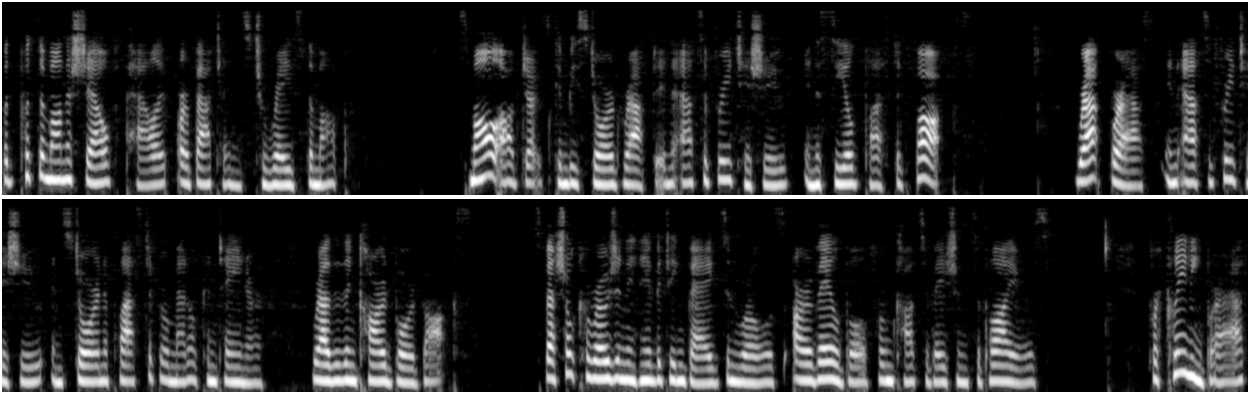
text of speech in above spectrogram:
but put them on a shelf, pallet, or battens to raise them up. Small objects can be stored wrapped in acid-free tissue in a sealed plastic box. Wrap brass in acid-free tissue and store in a plastic or metal container rather than cardboard box. Special corrosion inhibiting bags and rolls are available from conservation suppliers. For cleaning brass,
